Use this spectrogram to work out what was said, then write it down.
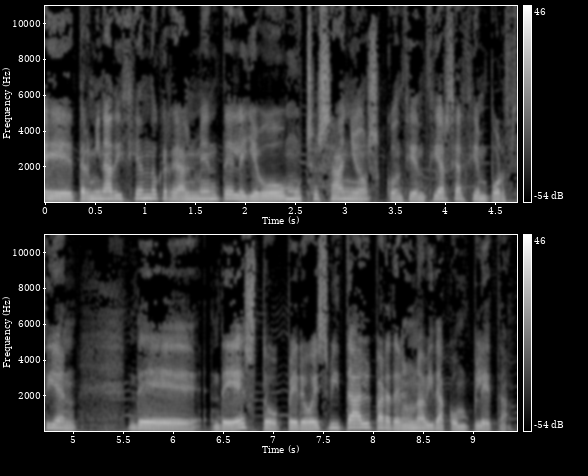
Eh, termina diciendo que realmente le llevó muchos años concienciarse al 100% de, de esto, pero es vital para tener una vida completa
